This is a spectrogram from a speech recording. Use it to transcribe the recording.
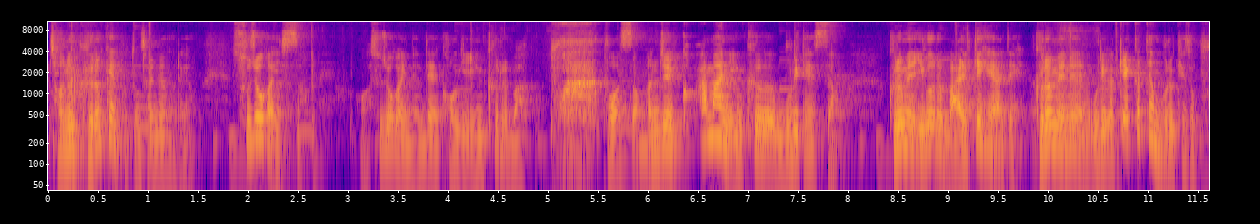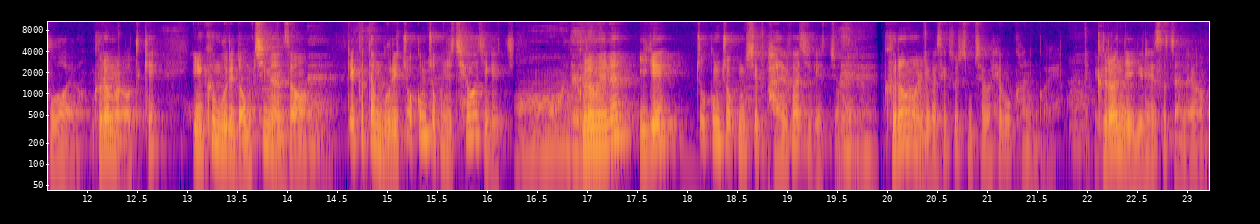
저는 그렇게 보통 설명을 해요. 수조가 있어. 어, 수조가 있는데 거기 잉크를 막푹 부었어. 완전히 까만 잉크 물이 됐어. 그러면 이거를 맑게 해야 돼. 그러면은 우리가 깨끗한 물을 계속 부어요. 그러면 어떻게? 잉크 물이 넘치면서 네. 깨끗한 물이 조금 조금씩 채워지겠지. 어, 네. 그러면은 이게 조금 조금씩 밝아지겠죠. 네네. 그런 원리가 색소 침착을 회복하는 거예요. 그런 얘기를 했었잖아요.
